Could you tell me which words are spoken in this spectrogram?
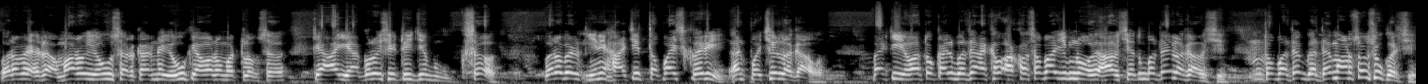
બરાબર? એટલે અમારું એવું સરકારને એવું કહેવાનો મતલબ છે કે આ એગ્રોસિટી જે છે, બરાબર? એની સાચી તપાસ કરી અને પછી લગાવો. બાકી એવા તો કાલે બધા આખો આખો સમાજ એમનો આવશે, તો બધા લગાવશે. તો બધા બધા માણસો શું કરશે?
